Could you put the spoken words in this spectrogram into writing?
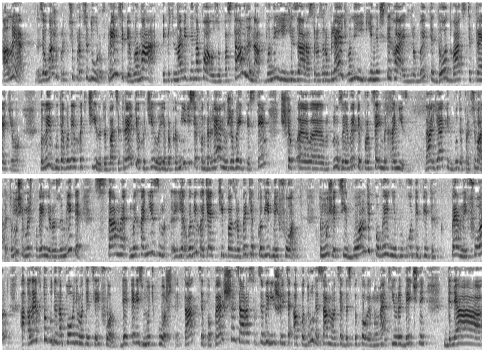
Але зауважу про цю процедуру. В принципі, вона навіть не на паузу поставлена. Вони її зараз розробляють. Вони її не встигають зробити до 23-го. Коли буде вони хотіли до 23-го, хотіла Єврокомісія фон дер вже вийти з тим, щоб е, е, ну заявити про цей механізм. Да, як він буде працювати, тому що ми ж повинні розуміти саме механізм. є- Вони хочуть типу, зробити як ковідний фонд, тому що ці бонди повинні бути під певний фонд. Але хто буде наповнювати цей фонд? Де візьмуть кошти? Так, це по-перше, зараз це вирішується. А по-друге, саме це безпековий момент юридичний для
